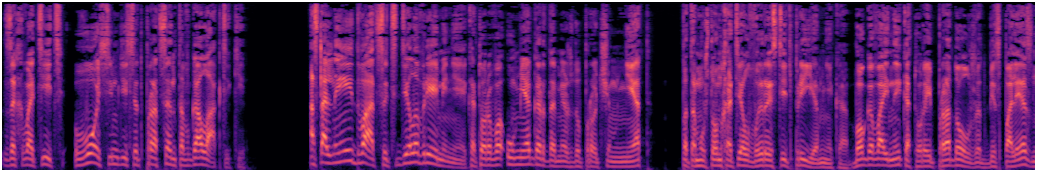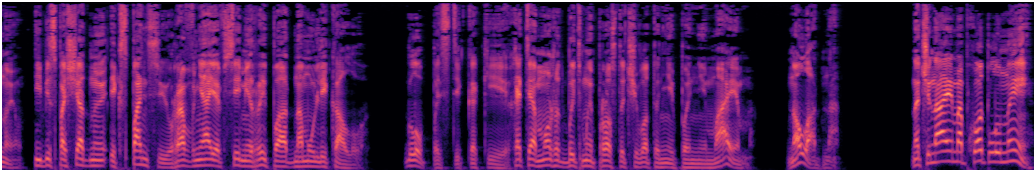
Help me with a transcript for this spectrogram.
захватить 80% галактики. Остальные 20 — дело времени, которого у Мегарда, между прочим, нет потому что он хотел вырастить преемника, бога войны, который продолжит бесполезную и беспощадную экспансию, равняя все миры по одному лекалу. Глупости какие. Хотя, может быть, мы просто чего-то не понимаем. Но ладно. Начинаем обход Луны.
